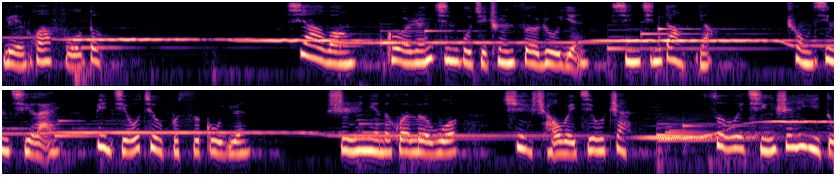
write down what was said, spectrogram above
莲花浮动。夏王果然经不起春色入眼，心惊荡漾，宠幸起来便久久不思故渊。十年的欢乐窝，却朝为鸠占。所谓情深意笃，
